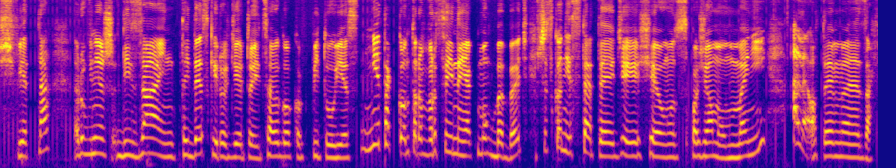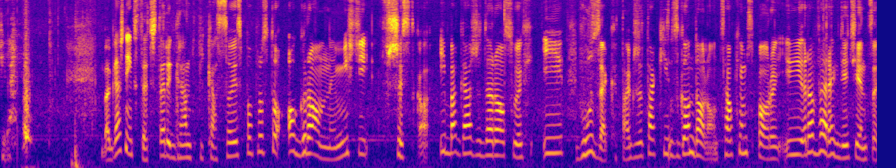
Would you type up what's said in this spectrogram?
świetna. Również design tej deski rozdzielczej całego kokpitu jest nie tak kontrowersyjny, jak mógłby być. Wszystko niestety dzieje się z poziomu menu, ale o tym e, za chwilę. Bagażnik z C4 Grand Picasso jest po prostu ogromny, mieści wszystko. I bagaży dorosłych, i wózek, także taki z gondolą, całkiem spory, i rowerek dziecięcy.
